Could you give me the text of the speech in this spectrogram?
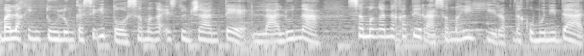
Malaking tulong kasi ito sa mga estudyante, lalo na sa mga nakatira sa mahihirap na komunidad.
